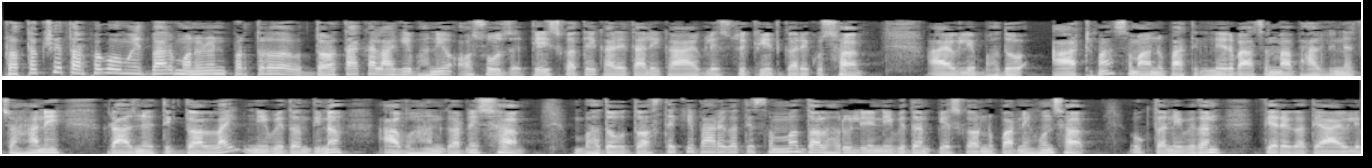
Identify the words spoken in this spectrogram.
प्रत्यक्षतर्फको उम्मेद्वार मनोनयन पत्र दर्ताका लागि भने असोज तेइस गते कार्यतालिका आयोगले स्वीकृत गरेको छ। आयोगले भदौ आठमा समानुपातिक निर्वाचनमा भाग लिन चाहने राजनैतिक दललाई निवेदन दिन आह्वान गर्नेछ। भदौ दसदेखि बाह्र गतेसम्म दलहरूले निवेदन पेश गर्नुपर्ने हुन्छ। उक्त निवेदन तेह्र गते आयोगले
